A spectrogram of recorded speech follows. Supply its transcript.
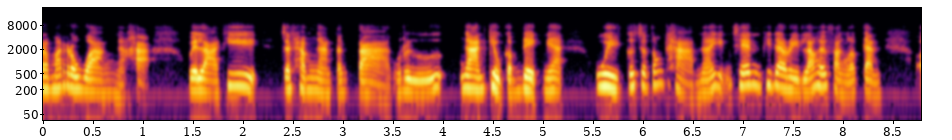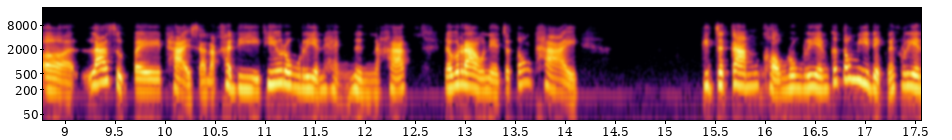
ระมัดระวังอะค่ะ เวลาที่จะทำงานต่างๆ หรืองานเกี่ยวกับเด็กเนี่ยอุ้ยก็จะต้องถามนะ อย่างเช่นพี่ดารินเล่าให้ฟังแล้วกันเอ่อล่าสุดไปถ่ายสารคดีที่โรงเรียนแห่งหนึ่งนะคะ แล้วเราเนี่ยจะต้องถ่ายกิจกรรมของโรงเรียนก็ต้องมีเด็กนักเรียน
